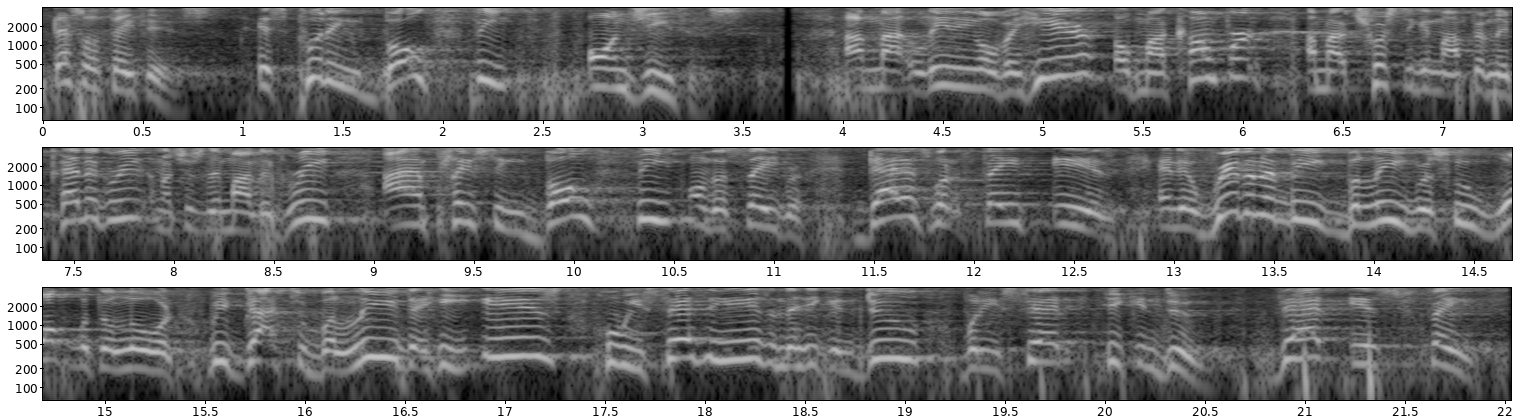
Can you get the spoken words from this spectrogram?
That's what faith is. It's putting both feet on Jesus. I'm not leaning over here of my comfort. I'm not trusting in my family pedigree. I'm not trusting in my degree. I am placing both feet on the Savior. That is what faith is. And if we're going to be believers who walk with the Lord, we've got to believe that He is who He says He is and that He can do what He said He can do. That is faith.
